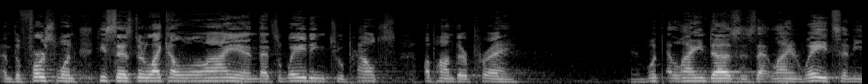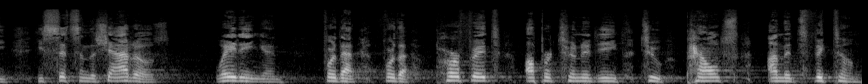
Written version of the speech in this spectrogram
And the first one, he says they're like a lion that's waiting to pounce upon their prey. And what that lion does is that lion waits and he, he sits in the shadows, waiting and for that for the perfect opportunity to pounce on its victim.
